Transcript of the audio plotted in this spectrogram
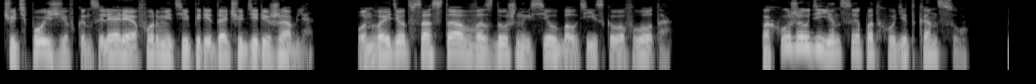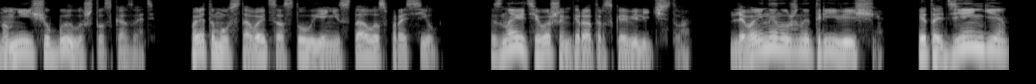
Чуть позже в канцелярии оформите передачу дирижабля. Он войдет в состав воздушных сил Балтийского флота. Похоже, аудиенция подходит к концу. Но мне еще было что сказать. Поэтому вставать со стула я не стал, а спросил. «Знаете, Ваше Императорское Величество, для войны нужны три вещи. Это деньги,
